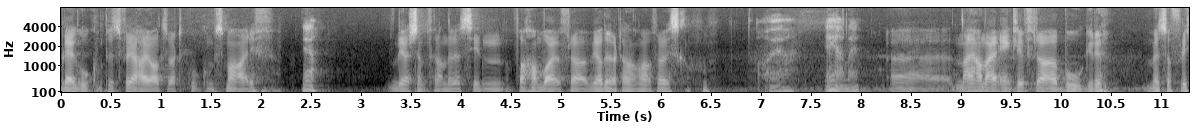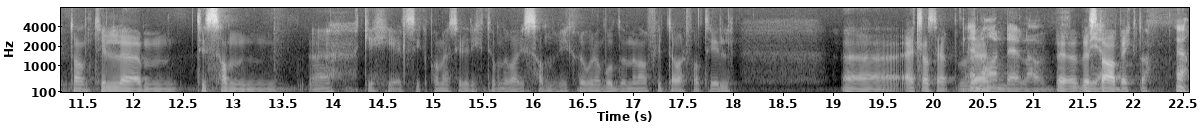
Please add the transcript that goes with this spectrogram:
ble jeg god kompis, for jeg har jo alltid vært god kompis med Arif. Ja. Vi har kjent hverandre siden For han var jo fra Vi hadde hørt at han var fra vestkanten. Oh, ja. Er han det? Eh, nei, han er egentlig fra Bogerud, men så flytta han til, um, til Sand... Jeg er ikke helt sikker på om jeg sier det riktig, om det var i Sandvik eller hvor han bodde, men han flytta i hvert fall til uh, et eller annet sted En annen del av ved, ved. Stabekk, da. Ja.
